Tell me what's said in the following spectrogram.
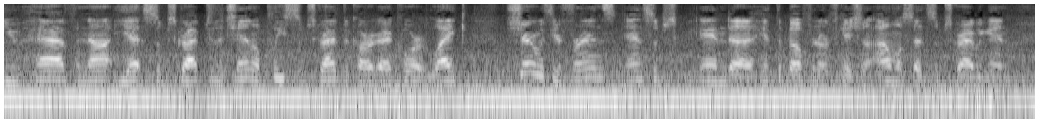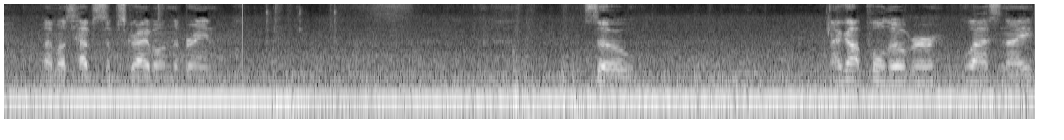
you have not yet subscribed to the channel, please subscribe to Car Guy Court. Like, share with your friends, and subs- and uh, hit the bell for notification. I almost said subscribe again. I must have subscribe on the brain. So, I got pulled over last night.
